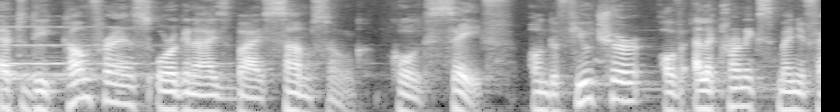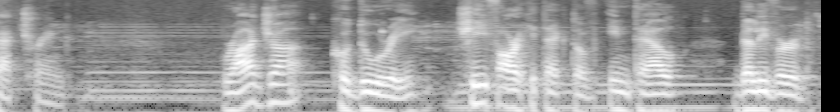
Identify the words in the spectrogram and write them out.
At the conference organized by Samsung called SAFE on the future of electronics manufacturing, Raja Koduri, chief architect of Intel, delivered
